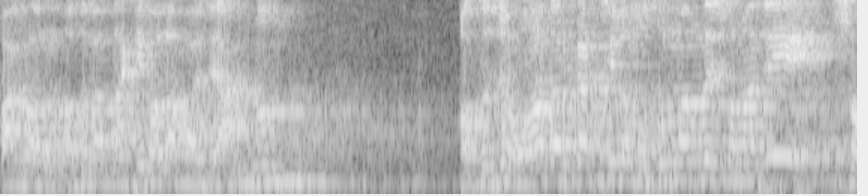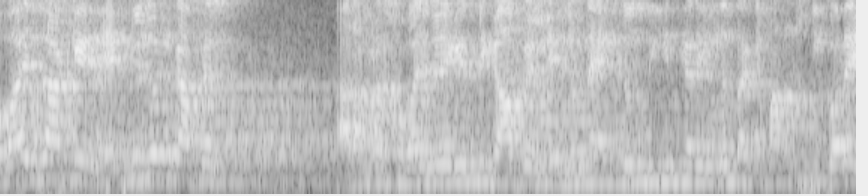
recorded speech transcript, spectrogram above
পাগল, অথবা তাকে বলা হয় যে আনন্দ অথচ হওয়া দরকার ছিল মুসলমানদের সমাজে সবাই জাকের, এক দুজন গাফেল। আর আমরা সবাই হয়ে গেছি গাফেল। এই জন্য একজন জিকিরকারী হলে তাকে মানুষ কি করে?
